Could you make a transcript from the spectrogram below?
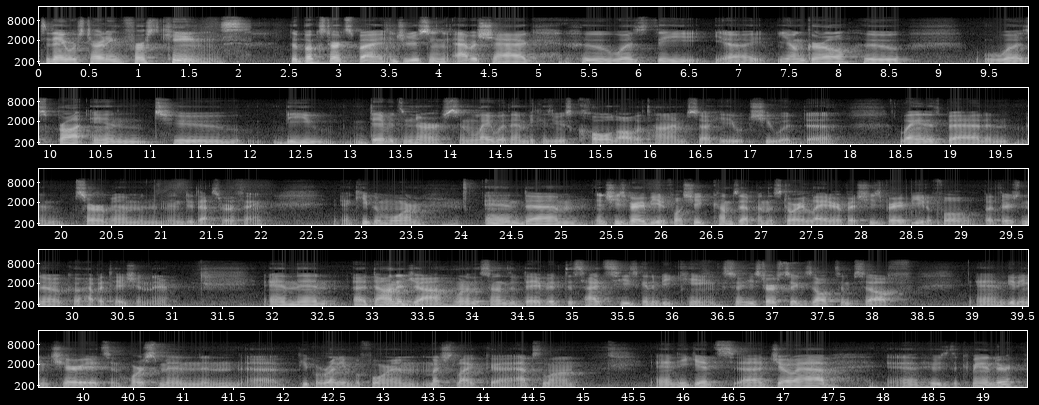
Today we're starting First Kings. The book starts by introducing Abishag, who was the uh, young girl who was brought in to be David's nurse and lay with him because he was cold all the time. So he she would uh, lay in his bed and, and serve him and, and do that sort of thing and keep him warm. And um, and she's very beautiful. She comes up in the story later, but she's very beautiful. But there's no cohabitation there. And then Adonijah, one of the sons of David, decides he's going to be king. So he starts to exalt himself and getting chariots and horsemen and uh, people running before him, much like uh, Absalom. And he gets uh, Joab, uh, who's the commander,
